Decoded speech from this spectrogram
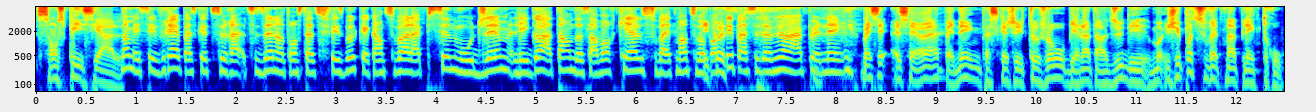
sont spéciales. Non, mais c'est vrai parce que tu, tu disais dans ton statut Facebook que quand tu vas à la piscine ou au gym, les gars attendent de savoir quel sous-vêtement tu vas Écoute. porter parce que c'est devenu un happening. Ben c'est c'est un happening parce que j'ai toujours bien entendu des moi j'ai pas de sous-vêtements plein de trous,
